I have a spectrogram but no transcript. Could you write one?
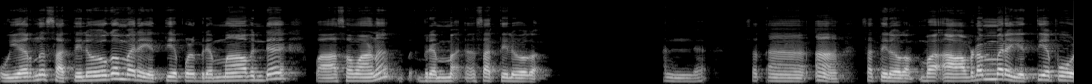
ഉയർന്ന് സത്യലോകം വരെ എത്തിയപ്പോൾ ബ്രഹ്മാവിന്റെ വാസമാണ് ബ്രഹ്മ സത്യലോകം. അല്ല ആ, സത്യലോകം. അവിടം വരെ എത്തിയപ്പോൾ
